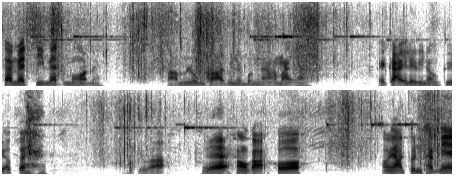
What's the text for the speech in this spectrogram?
สามเมตรสี่เมตรมอดเลยขามันลงขาดไปในเบิ่งงาใหม่ฮะไกลๆเลยพี่น้องเกือบไปถือว่าและเฮาก็ขอเอาญาติเพิ่นคักแน่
